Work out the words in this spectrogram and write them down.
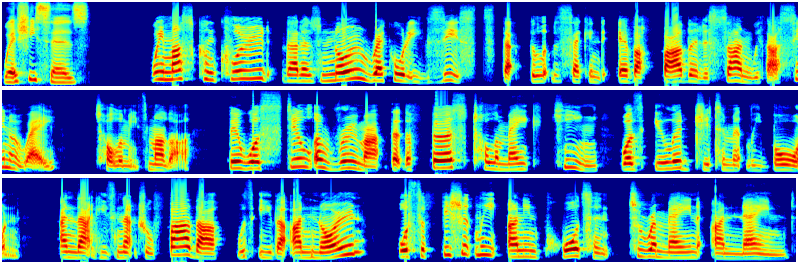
where she says, We must conclude that as no record exists that Philip II ever fathered a son with Arsinoe, Ptolemy's mother, there was still a rumour that the first Ptolemaic king was illegitimately born, and that his natural father was either unknown or sufficiently unimportant to remain unnamed.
